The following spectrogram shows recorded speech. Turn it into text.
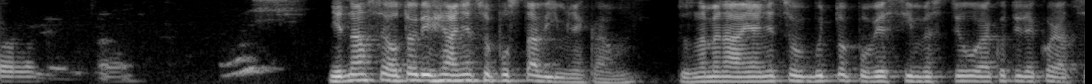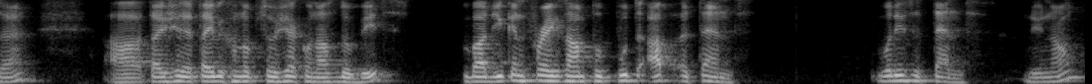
Uh, Jedná se o to, když já něco postavím někam. To znamená, já něco buď to pověsím ve stylu jako ty dekorace, a takže tady bychom to přeložili jako nazdobit. But you can, for example, put up a tent. What is a tent? Do you know?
